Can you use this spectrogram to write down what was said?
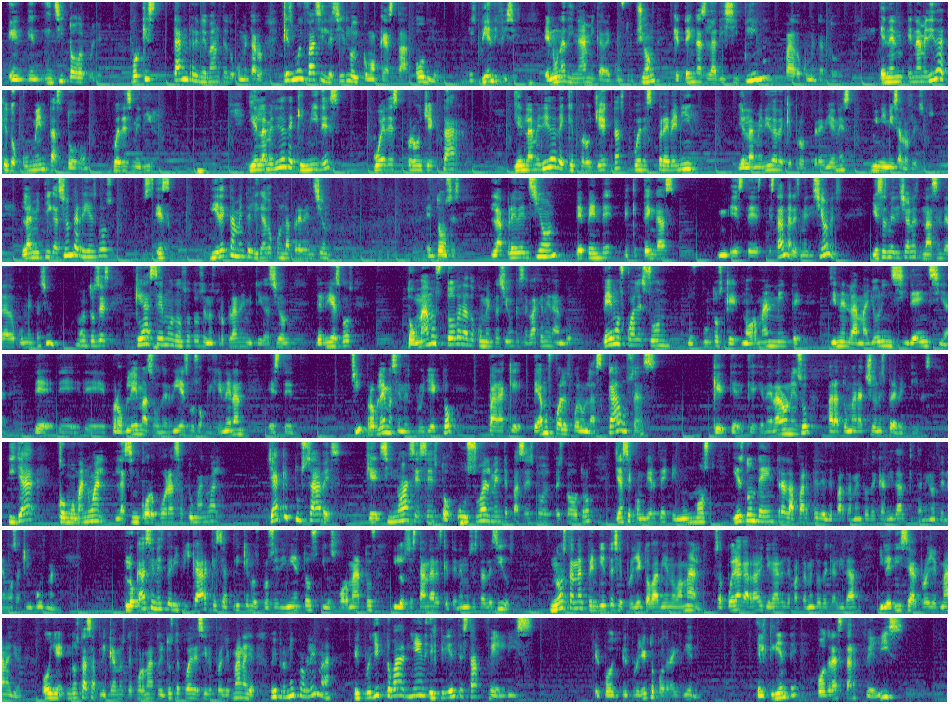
en, sí todo el proyecto. ¿Por qué es tan relevante documentarlo? Que es muy fácil decirlo y como que hasta obvio, pero es bien difícil. En una dinámica de construcción que tengas la disciplina para documentar todo. En, en la medida que documentas todo, puedes medir. Y en la medida de que mides, puedes proyectar. Y en la medida de que proyectas, puedes prevenir y en la medida de que previenes, minimiza los riesgos. La mitigación de riesgos es directamente ligado con la prevención. Entonces, la prevención depende de que tengas este, estándares, mediciones. Y esas mediciones nacen de la documentación. Entonces, ¿qué hacemos nosotros en nuestro plan de mitigación de riesgos? Tomamos toda la documentación que se va generando, vemos cuáles son los puntos que normalmente tienen la mayor incidencia de, problemas o de riesgos o que generan este, sí, problemas en el proyecto para que veamos cuáles fueron las causas que, que, generaron eso para tomar acciones preventivas. Y ya como manual las incorporas a tu manual. Ya que tú sabes que si no haces esto, usualmente pasa esto, esto otro, ya se convierte en un must. Y es donde entra la parte del departamento de calidad, que también lo tenemos aquí en Guzmán. Lo que hacen es verificar que se apliquen los procedimientos y los formatos y los estándares que tenemos establecidos. no están al pendiente si el proyecto va bien o va mal. O sea, puede agarrar y llegar el departamento de calidad y le dice al project manager, oye, no estás aplicando este formato. Entonces te puede decir el project manager, oye, pero no hay problema. El proyecto va bien, el cliente está feliz. El, el proyecto podrá ir bien. El cliente podrá estar feliz.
